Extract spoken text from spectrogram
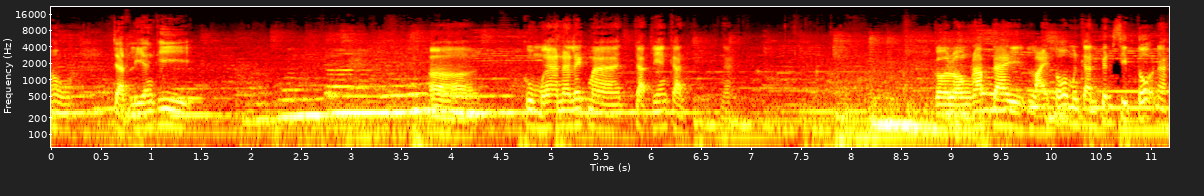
ห้องจัดเลี้ยงที่กลุ่มงานนาเล็กมาจัดเลี้ยงกัน ก็รองรับได้หลายโต๊ะเหมือนกันเป็นสิบโต๊ะนะ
